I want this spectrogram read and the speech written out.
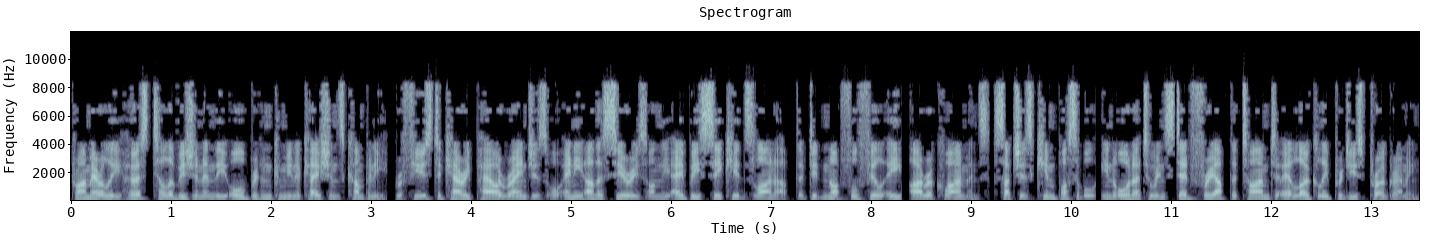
primarily Hearst Television and the Albritton Communications Company, refused to carry Power Rangers or any other series on the ABC Kids lineup that did not fulfill E.I. requirements such as Kim Possible in order to instead free up the time to air locally produced programming.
